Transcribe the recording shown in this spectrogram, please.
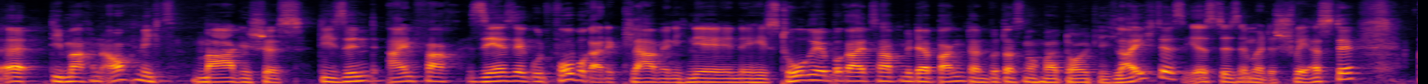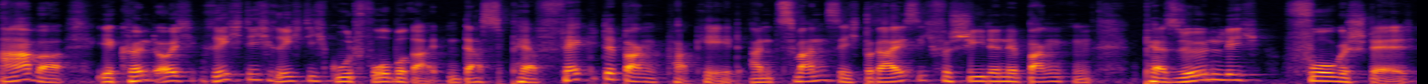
Äh, die machen auch nichts Magisches. Die sind einfach sehr, sehr gut vorbereitet. Klar, wenn ich eine, eine Historie bereits habe mit der Bank, dann wird das nochmal deutlich leichter. Das erste ist immer das Schwerste. Aber ihr könnt euch richtig, richtig gut vorbereiten. Das perfekte Bankpaket an 20, 30 verschiedene Banken persönlich vorgestellt.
